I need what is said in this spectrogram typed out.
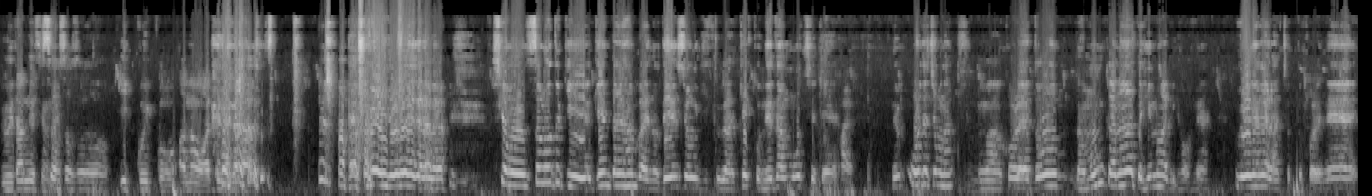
植えたんですよね。そうそうそう。一個一個穴を開けながら、雨 に濡れながらね。しかも、その時、現代販売の伝承菊が結構値段も落ちてて、はい。で俺たちもな、うんまあこれどうなもんかなとひまわりをね、植えながらちょっとこれね、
